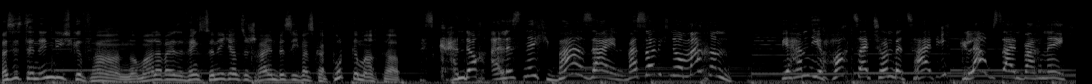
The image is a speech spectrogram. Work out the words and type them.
Was ist denn in dich gefahren? Normalerweise fängst du nicht an zu schreien, bis ich was kaputt gemacht habe. Das kann doch alles nicht wahr sein. Was soll ich nur machen? Wir haben die Hochzeit schon bezahlt, ich glaub's einfach nicht.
